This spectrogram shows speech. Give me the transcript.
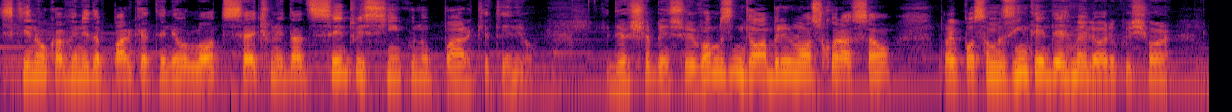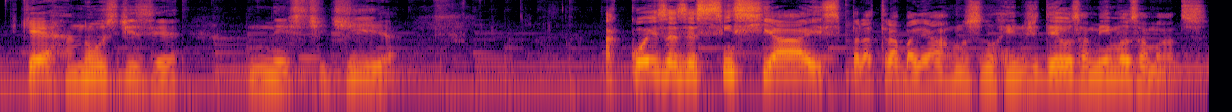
esquina com a Avenida Parque Ateneu, lote 7, unidade 105 no Parque Ateneu. Que Deus te abençoe. Vamos então abrir o nosso coração para que possamos entender melhor o que o Senhor quer nos dizer neste dia. Há coisas essenciais para trabalharmos no reino de Deus, amém, meus amados?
